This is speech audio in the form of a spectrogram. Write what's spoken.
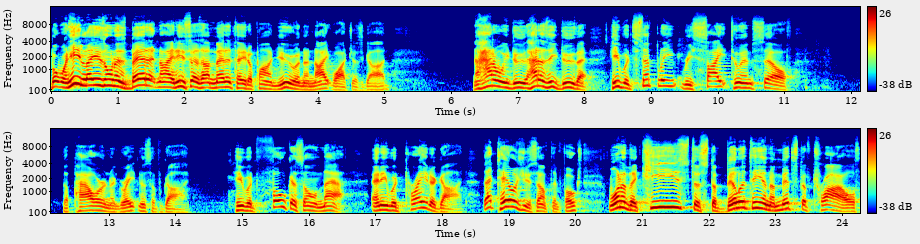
But when he lays on his bed at night, he says, I meditate upon you in the night watches, God. Now, how do we do how does he do that? He would simply recite to himself the power and the greatness of God. He would focus on that and he would pray to God. That tells you something, folks. One of the keys to stability in the midst of trials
